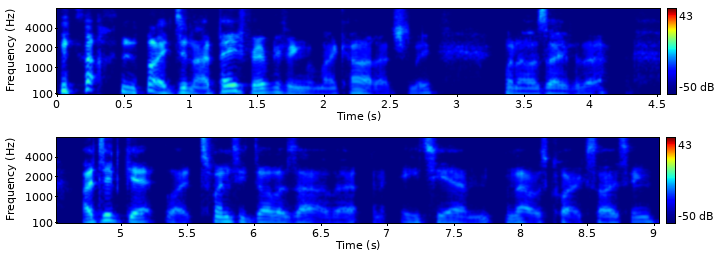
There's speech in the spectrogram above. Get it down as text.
no, no, I didn't. I paid for everything with my card actually when I was over there. I did get like twenty dollars out of it, an ATM, and that was quite exciting.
